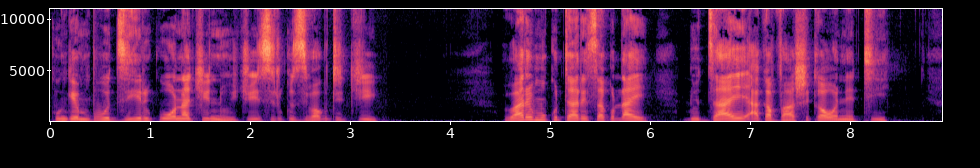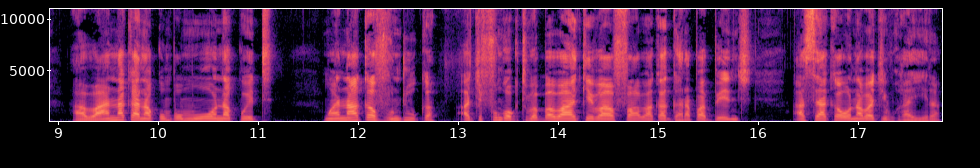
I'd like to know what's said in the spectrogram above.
kunge mbudzi iri kuona chinhu icho isiri kuziva kuti chii. Vari mukutarisa kudai dudzai akabva asvikawo netii. Havana kana kumbomuona kwete. Mwana akavhunduka achifunga kuti baba vake vafa vakagara pabhenji asi akaona vachibwaira.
